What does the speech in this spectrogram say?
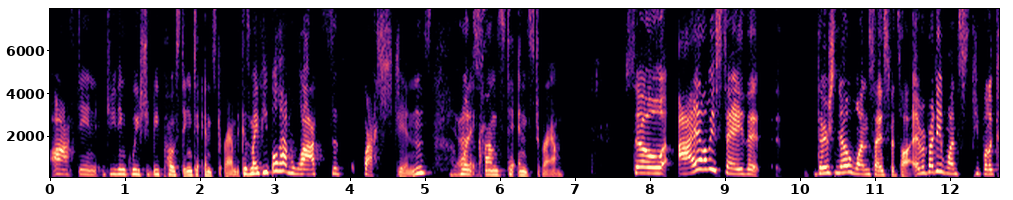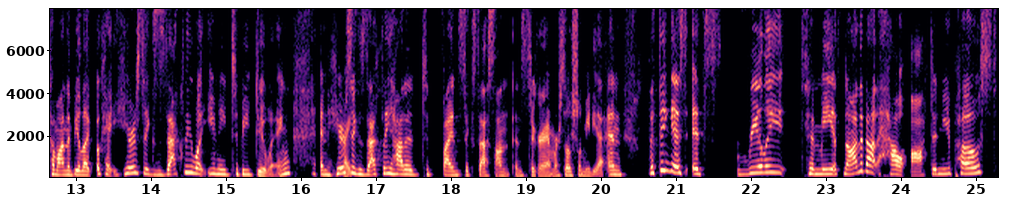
often do you think we should be posting to Instagram? Because my people have lots of questions yes. when it comes to Instagram. So I always say that uh, there's no one size fits all. Everybody wants people to come on and be like, okay, here's exactly what you need to be doing. And here's right. exactly how to, to find success on Instagram or social media. And the thing is, it's really to me it's not about how often you post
